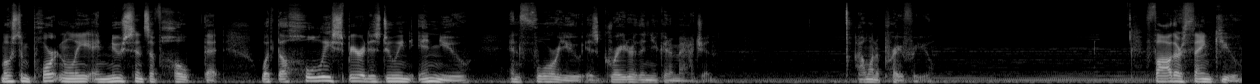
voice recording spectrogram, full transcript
most importantly, a new sense of hope that what the Holy Spirit is doing in you and for you is greater than you can imagine. I want to pray for you. Father, thank you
